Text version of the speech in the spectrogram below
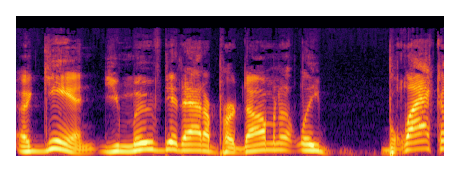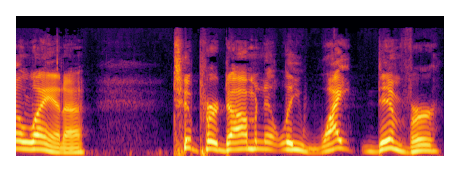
Again, you moved it out of predominantly black Atlanta to predominantly white Denver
